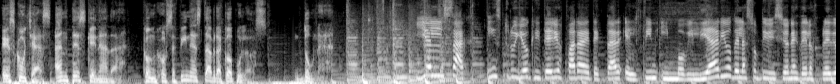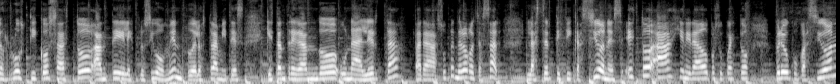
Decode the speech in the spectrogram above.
Escuchas, antes que nada con Josefina Stavrakopoulos. Duna. Y el SAC instruyó criterios para detectar el fin inmobiliario de las subdivisiones de los predios rústicos hasta ante el explosivo aumento de los trámites que está entregando una alerta para suspender o rechazar las certificaciones. Esto ha generado, por supuesto, preocupación,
